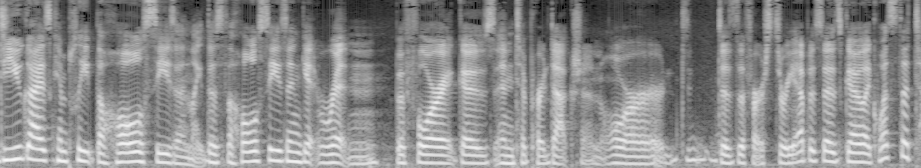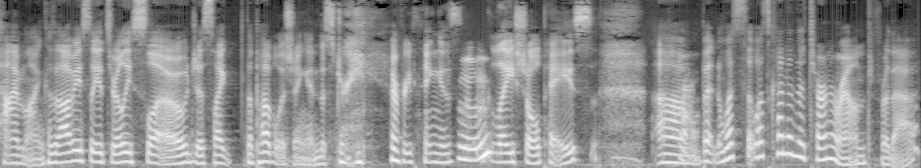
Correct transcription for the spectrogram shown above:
do you guys complete the whole season? Like, does the whole season get written before it goes into production, or does the first three episodes go? Like, what's the timeline? Because obviously, it's really slow, just like the publishing industry. Everything is mm-hmm. glacial pace. Um, yeah. But what's the, what's kind of the turnaround for that?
